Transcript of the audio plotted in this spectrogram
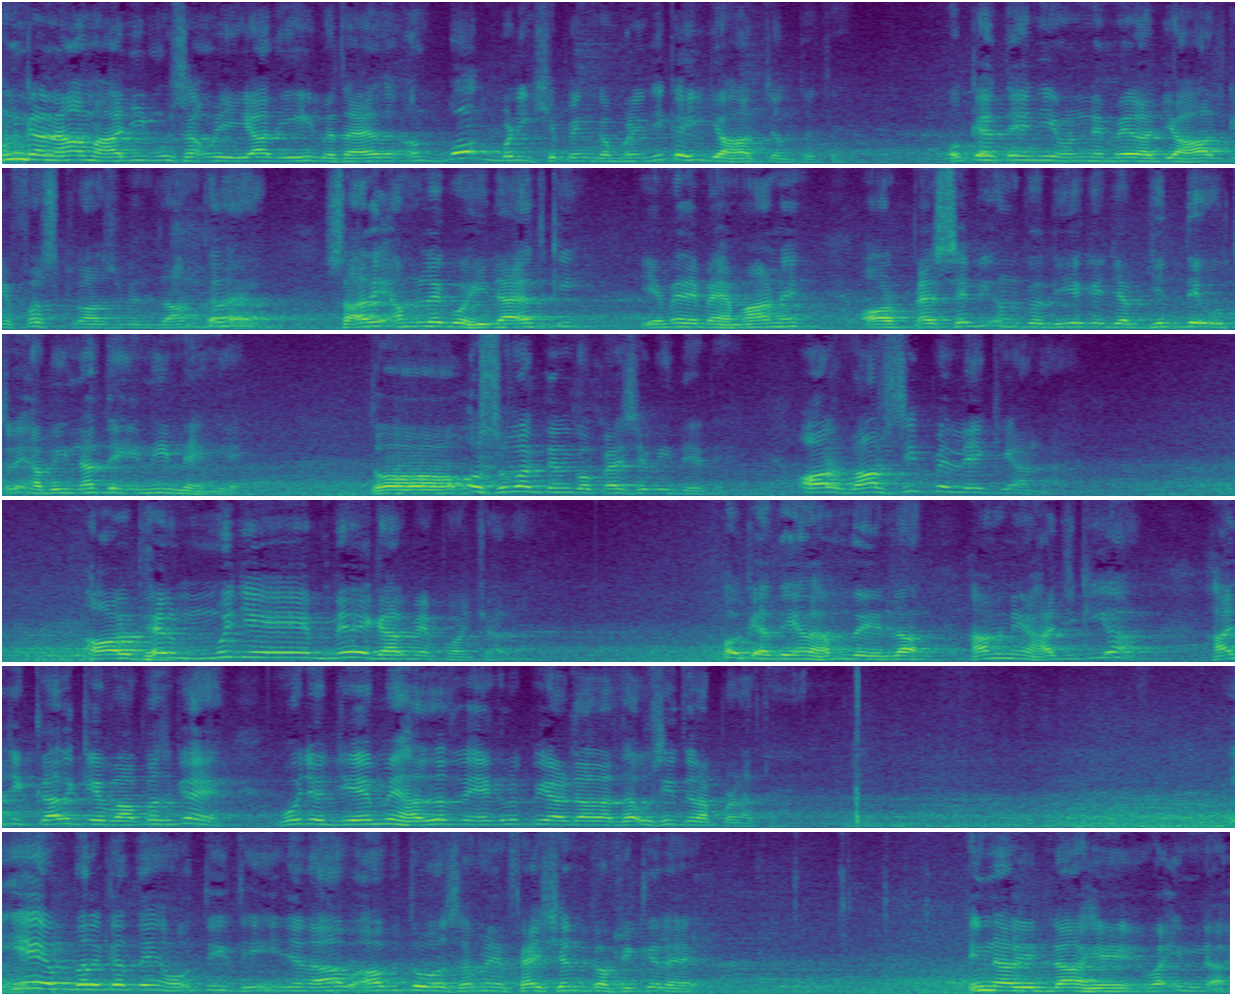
उनका नाम हाजी मूसा, मुझे याद यही बताया था। और बहुत बड़ी शिपिंग कंपनी थी, कई जहाज़ चलते थे। वो कहते हैं, जी, उनने मेरा जहाज़ के फ़र्स्ट क्लास में इंतज़ाम कराया। सारे अमले को हिदायत की, ये मेरे मेहमान हैं और पैसे भी उनको दिए कि जब जिद्दे उतरे, अभी न दें नहीं लेंगे। तो उस वक्त इनको पैसे भी दे दें और वापसी पे लेके आना है। और फिर मुझे, मेरे घर में पहुंचाना वो कहते हैं, अल्हम्दुलिल्लाह, हमने हज किया हज करके वापस गए, वो जो जेब में हज़रत ने एक रुपया डाला था, उसी तरह पड़ा था। ये बरकतें होती थी, जनाब, अब तो उस समय फ़ैशन का फ़िक्र है। इन्ना व इन्ना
